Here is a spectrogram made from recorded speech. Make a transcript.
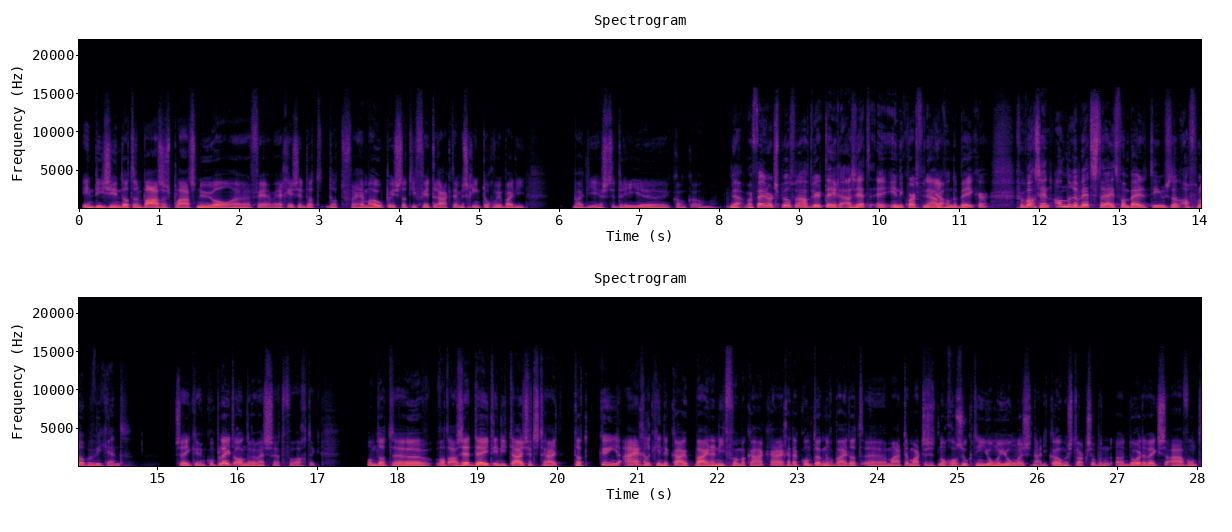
In die zin dat een basisplaats nu al eh, ver weg is. En dat, dat voor hem hoop is dat hij fit raakt. En misschien toch weer bij die, bij die eerste drie eh, kan komen. Ja, maar Feyenoord speelt vanavond weer tegen AZ in de kwartfinale Ja. van de beker. Verwacht jij een andere wedstrijd van beide teams dan afgelopen weekend? Zeker een compleet andere wedstrijd verwacht ik. Omdat eh, wat AZ deed in die thuiswedstrijd, dat kun je eigenlijk in de Kuip bijna niet voor elkaar krijgen. Daar komt ook nog bij dat eh, Maarten Martens het nogal zoekt in jonge jongens. Nou, die komen straks op een doordeweekse avond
